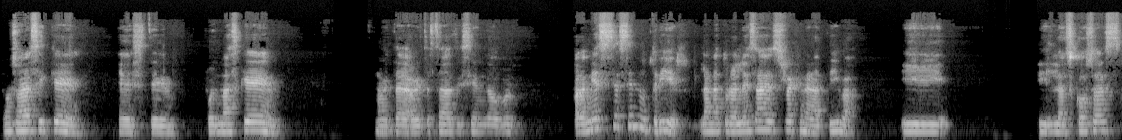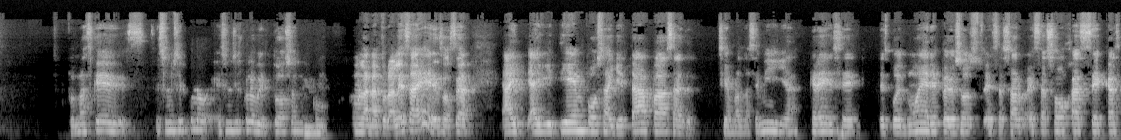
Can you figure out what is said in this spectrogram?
Pues ahora sí que, este, pues más que, ahorita, ahorita estabas diciendo, pues, para mí es ese nutrir, la naturaleza es regenerativa y, y las cosas pues más que es, un círculo, es un círculo virtuoso como, la naturaleza es, o sea, hay, hay tiempos, hay etapas, siembras la semilla, crece, después muere, pero esos, esas, esas hojas secas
